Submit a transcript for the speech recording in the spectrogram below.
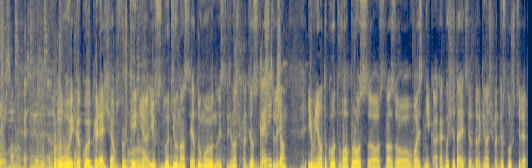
То же самое костюмы. да? Ой, какое горячее обсуждение и в студии у нас, я думаю, среди наших радиослушателей. Горячо. И у меня вот такой вот вопрос э, сразу возник. А как вы считаете, дорогие наши радиослушатели,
